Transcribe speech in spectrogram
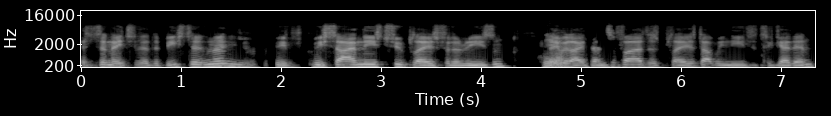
it's the nature of the beast, isn't it? We we signed these two players for a reason. They were identified as players that we needed to get in,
